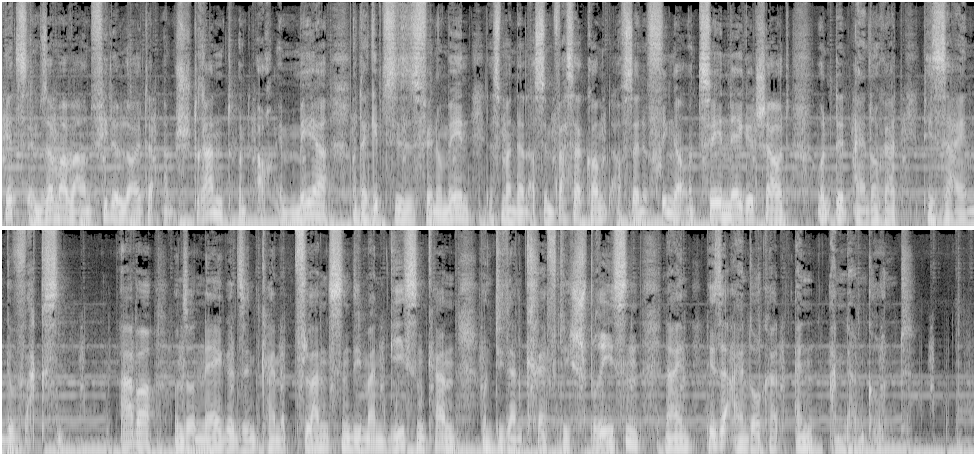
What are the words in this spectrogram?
Jetzt im Sommer waren viele Leute am Strand und auch im Meer und da gibt es dieses Phänomen, dass man dann aus dem Wasser kommt, auf seine Finger und Zehennägel schaut und den Eindruck hat, die seien gewachsen. Aber unsere Nägel sind keine Pflanzen, die man gießen kann und die dann kräftig sprießen. Nein, dieser Eindruck hat einen anderen Grund.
